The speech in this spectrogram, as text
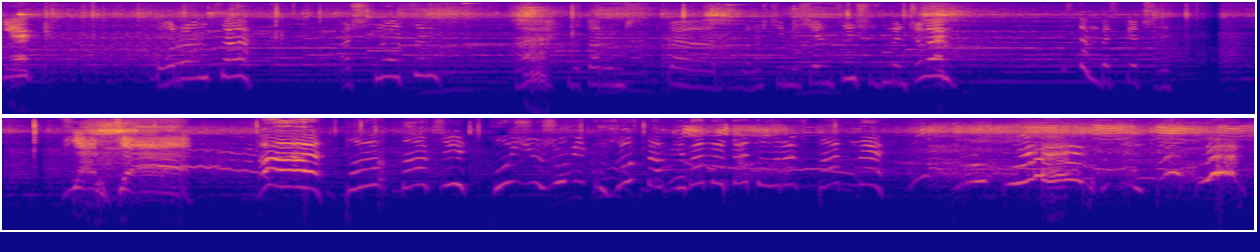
Śnieg, gorąca, aż nocem. Ach, dotarłem szybka 12 miesięcy, się zmęczyłem. Jestem bezpieczny. Zjem cię. A! Pomocy! Chuziu, żółwiku, zostaw mnie, mamo, tato, raz spadnę! Próbłem! Próbłem!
